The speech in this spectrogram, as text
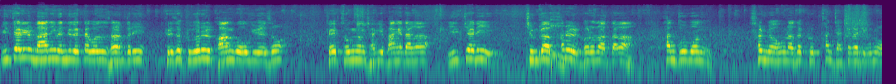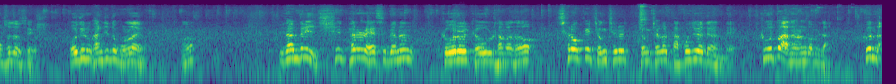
일자리를 많이 만들겠다고 하는 사람들이 그래서 그거를 광고하기 위해서 대통령 자기 방에다가 일자리 증가 판을 걸어놨다가 한 두 번 설명하고 나서 그 판 자체가 지금은 없어졌어요. 어디로 간지도 몰라요. 어? 이 사람들이 실패를 했으면은 그거를 겨울 삼아서 새롭게 정책을 정책을 바꿔줘야 되는데 그것도 안 하는 겁니다. 그건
